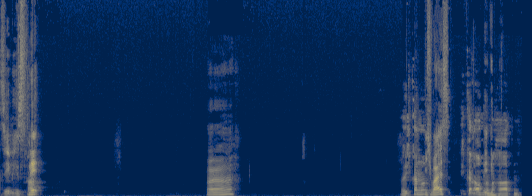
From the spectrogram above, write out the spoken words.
Sebi ist dran. Nee. Äh, Also ich kann nur, ich, ich weiß, kann auch nur ich- noch raten.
